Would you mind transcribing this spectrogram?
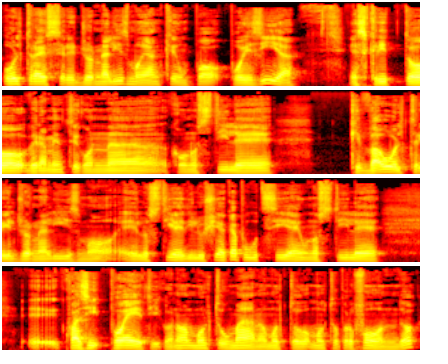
oltre a essere giornalismo, è anche un po' poesia, è scritto veramente con, uh, con uno stile che va oltre il giornalismo e lo stile di Lucia Capuzzi è uno stile eh, quasi poetico, no? molto umano, molto, molto profondo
